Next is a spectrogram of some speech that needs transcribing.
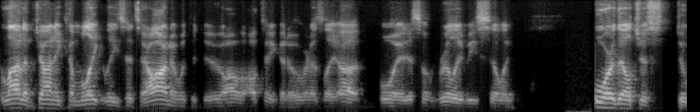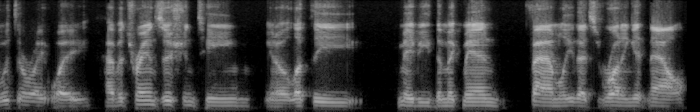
a lot of Johnny come latelys that say, "Oh, I know what to do. I'll, I'll take it over." And it's like, "Oh boy, this will really be silly." Or they'll just do it the right way, have a transition team. You know, let the maybe the McMahon family that's running it now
